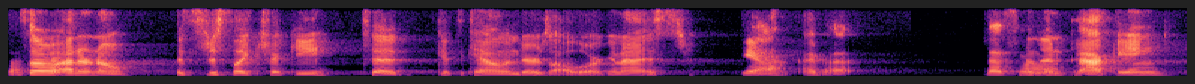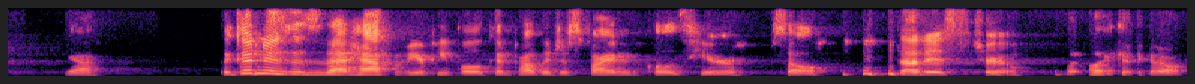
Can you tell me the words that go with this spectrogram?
That's So great. I don't know. It's just like tricky to get the calendars all organized, yeah, I bet. That's not. and then packing. Yeah. The good news is that half of your people could probably just find clothes here. So, That is true. like, you know,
